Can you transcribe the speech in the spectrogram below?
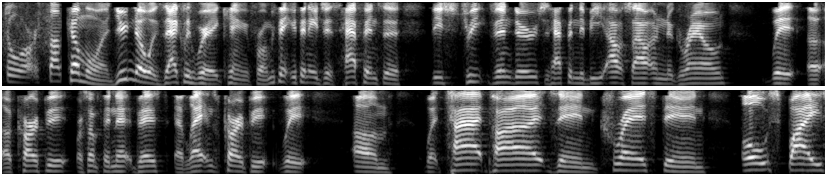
store. Some Come on, you know exactly where it came from. You think, you think it just happened to these street vendors, just happened to be outside on the ground with a, a carpet or something at best, a Latin's carpet with um what Tide Pods and Crest and Old Spice.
